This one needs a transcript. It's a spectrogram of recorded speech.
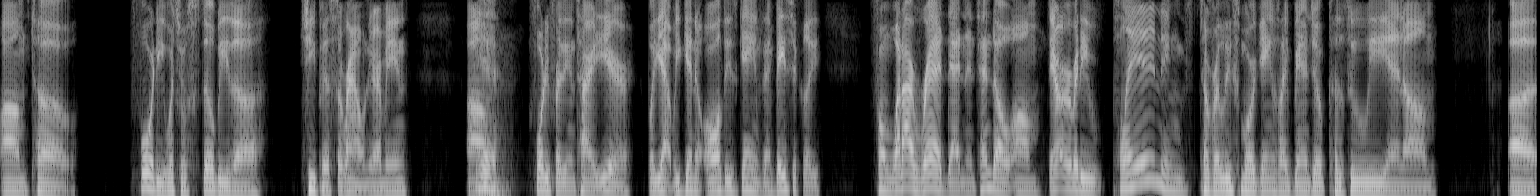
um to 40, which will still be the cheapest around, you know what I mean? Um, yeah, 40 for the entire year. But yeah, we getting all these games and basically from what I read that Nintendo um they're already planning to release more games like Banjo Kazooie and um uh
